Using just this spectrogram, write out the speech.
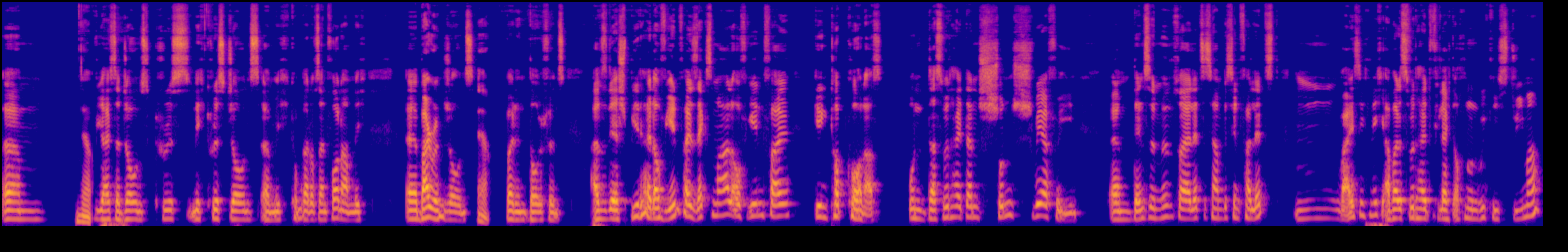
ähm, Ja. wie heißt der Jones? Chris, nicht Chris Jones, ähm, ich komme gerade auf seinen Vornamen nicht. Äh, Byron Jones Ja. bei den Dolphins. Also der spielt halt auf jeden Fall sechsmal auf jeden Fall gegen Top Corners. Und das wird halt dann schon schwer für ihn. Ähm, Denzel Mims war ja letztes Jahr ein bisschen verletzt. Hm, weiß ich nicht, aber das wird halt vielleicht auch nur ein Weekly Streamer.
